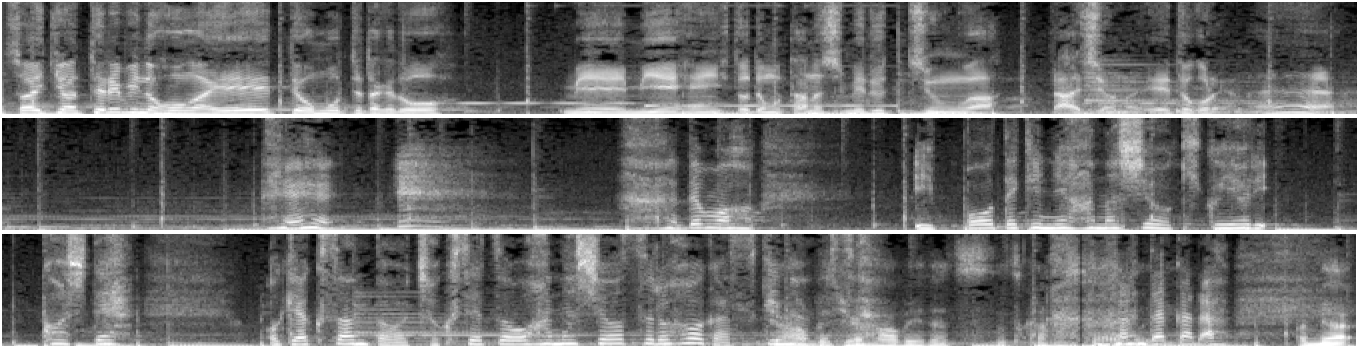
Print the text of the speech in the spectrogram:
最近はテレビの方がええって思ってたけど目見えへん人でも楽しめるっちゅうんはラジオのええところやな。え えでも一方的に話を聞くよりこうしてお客さんと直接お話をすする方が好きなんです your hobby? That's that's kind of sad. だから I mean, I,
